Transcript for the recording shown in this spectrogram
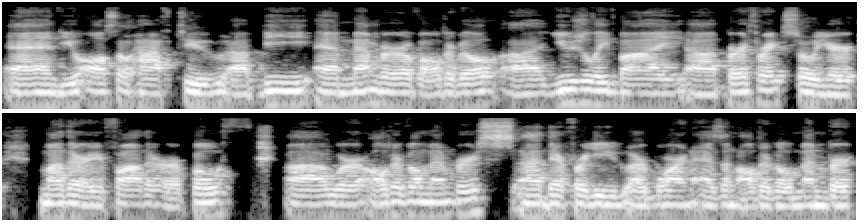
and you also have to uh, be a member of Alderville, uh, usually by uh, birthright. So your mother or your father or both uh, were Alderville members. Uh, therefore, you are born as an Alderville member.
